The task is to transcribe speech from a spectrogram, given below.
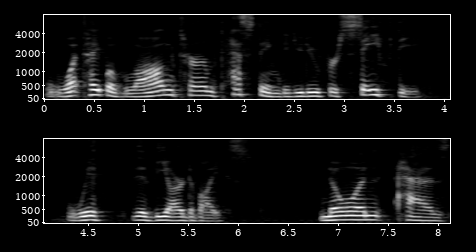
what type of long-term testing did you do for safety with the VR device? No one has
